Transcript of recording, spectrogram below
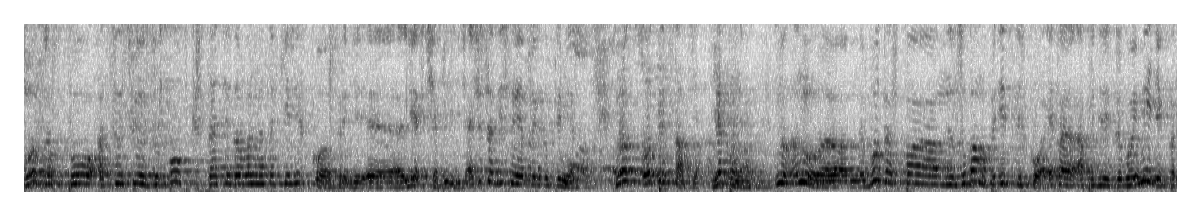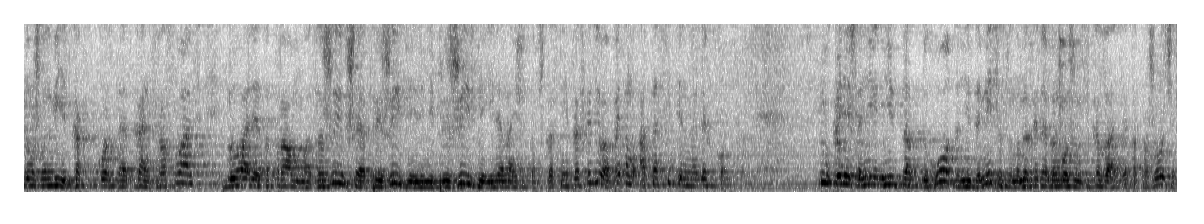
возраст по отсутствию зубов, кстати, довольно-таки легко определить, э, легче определить. А сейчас объясню, я приведу пример. Ну, вот, вот представьте, я понял. Ну, ну, э, возраст по зубам определить легко. Это определит любой медик, потому что он видит, как костная ткань срослась, была ли эта травма зажившая при жизни или не при жизни, или она еще там что-то с ней происходило, поэтому относительно легко. Ну, конечно, не, не до года, не до месяца, но мы хотя бы можем сказать это пожочек.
